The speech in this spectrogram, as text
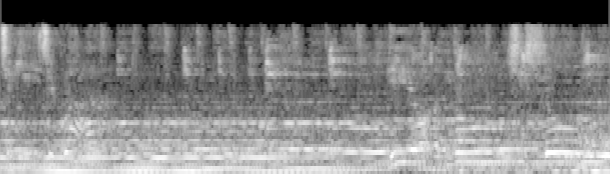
c'è chi c'è qua, io non ci sono.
